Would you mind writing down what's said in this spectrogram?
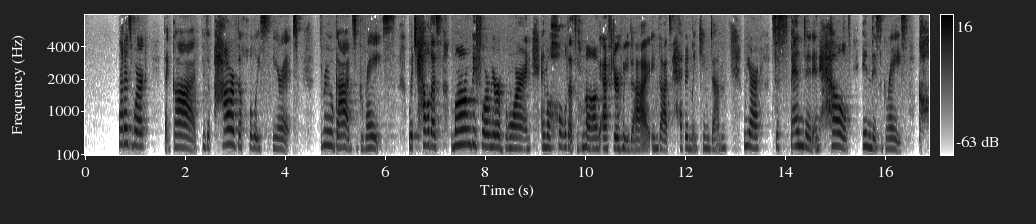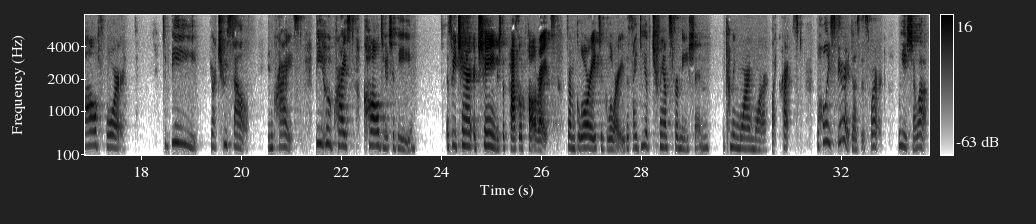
That is work that God, through the power of the Holy Spirit, through God's grace, which held us long before we were born and will hold us long after we die in God's heavenly kingdom. We are suspended and held in this grace, called forth to be your true self in Christ. Be who Christ called you to be. As we change, the Apostle Paul writes, from glory to glory, this idea of transformation, becoming more and more like Christ. The Holy Spirit does this work. We show up.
